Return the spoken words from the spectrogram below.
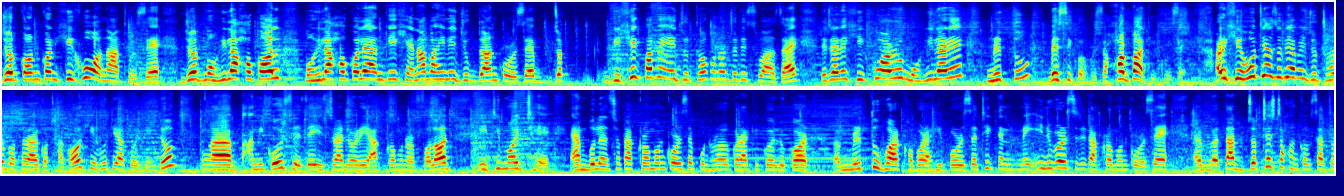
য'ত কণ কণ শিশু অনাথ হৈছে য'ত মহিলাসকল মহিলাসকল সকলে আনকি সেনা বাহিনী যোগদান কৰিছে য'ত বিশেষভাৱে এই যুদ্ধখনত যদি চোৱা যায় তেতিয়াহ'লে শিশু আৰু মহিলাৰে মৃত্যু বেছিকৈ হৈছে সৰ্বাধিক হৈছে। আৰু শেহতীয়া যদি আমি যুদ্ধৰ বতৰাৰ কথা কওঁ শেহতীয়াকৈ কিন্তু আমি কৈছোঁৱে যে ইজৰাইলৰ এই আক্ৰমণৰ ফলত ইতিমধ্যে এম্বুলেঞ্চত আক্ৰমণ কৰিছে পোন্ধৰগৰাকীকৈ লোকৰ মৃত্যু হোৱাৰ খবৰ আহি পৰিছে। ঠিক তেনেধৰণে ইউনিভাৰ্চিটিত আক্ৰমণ কৰিছে তাত যথেষ্ট সংখ্যক ছাত্ৰ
